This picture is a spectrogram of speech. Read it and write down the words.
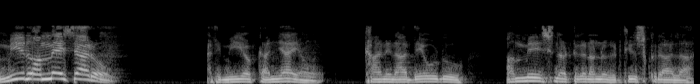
మీరు అమ్మేశారు. అది మీ యొక్క అన్యాయం. కానీ నా దేవుడు అమ్మేసినట్టుగా నన్ను ఇక్కడ తీసుకురాలా.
